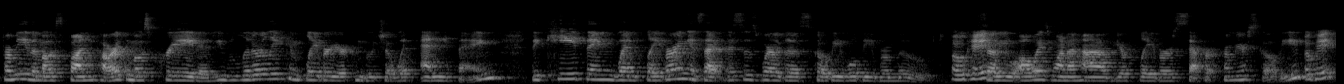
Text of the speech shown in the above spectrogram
for me the most fun part, the most creative. You literally can flavor your kombucha with anything. The key thing when flavoring is that this is where the SCOBY will be removed. Okay. So you always want to have your flavors separate from your SCOBY. okay.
